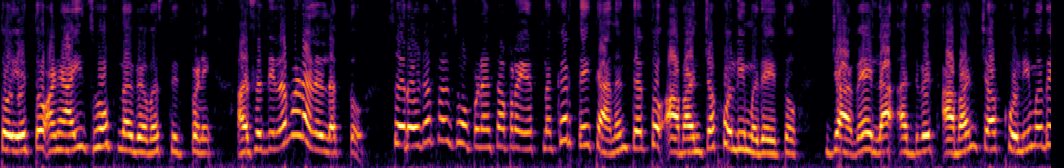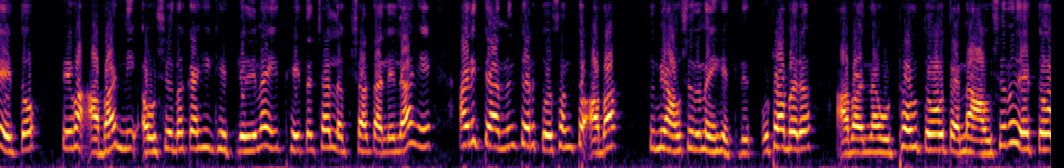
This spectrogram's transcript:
तो येतो आणि आई झोप ना व्यवस्थितपणे असं तिला म्हणायला लागतो. सरोजा झोपण्याचा प्रयत्न करते त्यानंतर तो आबांच्या खोलीमध्ये येतो. ज्या वेळेला अद्वैत आबांच्या खोलीमध्ये येतो तेव्हा आबांनी औषधं काही घेतलेली नाहीत हे त्याच्या लक्षात आलेलं आहे आणि त्यानंतर तो सांगतो आबा तुम्ही औषधं नाही घेतलीत. उठा बरं. आबांना उठवतो त्यांना औषधं देतो.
